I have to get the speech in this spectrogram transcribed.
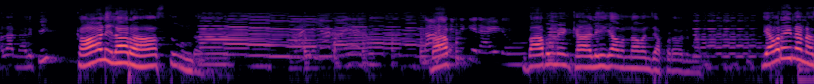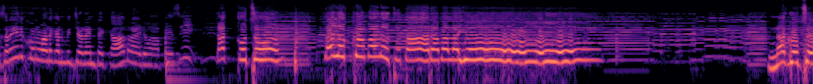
అలా నలిపి కాళ్ళు ఇలా రాస్తూ ఉండాలి. కాళ్ళు. కాళ్ళు బాబ్- మేము ఖాళీగా ఉన్నామని చెప్పడం అనమాట ఎవరైనా నసరైన కుర్రవాడు కనిపించాడంటే కాలు రాయడం ఆపేసి తక్కుచు తలుక్కు మనసు తారవలయో. నగుచు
